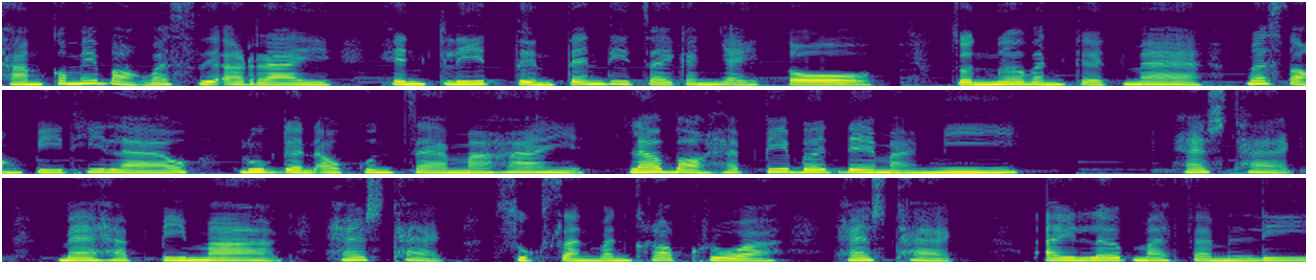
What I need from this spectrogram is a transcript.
ถามก็ไม่บอกว่าซื้ออะไร เห็นกรีดตื่นเต้นดีใจกันใหญ่โต จนเมื่อวันเกิดแม่เมื่อสองปีที่แล้ว ลูกเดินเอากุญแจมาให้ แล้วบอกแฮปปี้เบิร์ดเดย์หมามี Hashtag แม่แฮปปี้มาก Hashtag สุขสันต์วันครอบครัว Hashtag I love my family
